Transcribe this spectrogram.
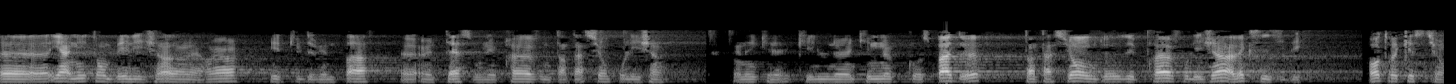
euh, ni tomber les gens dans l'erreur et qu'il ne devienne pas euh, un test ou une épreuve, une tentation pour les gens. Qu'il ne, ne, cause pas de tentation ou d'épreuve pour les gens avec ses idées. Autre question.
